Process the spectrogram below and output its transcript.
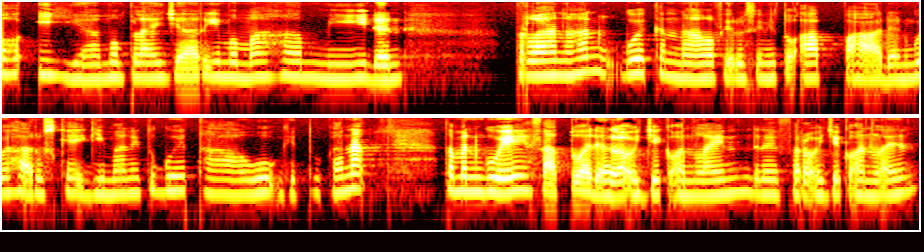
oh iya mempelajari memahami dan perlahan-lahan gue kenal virus ini tuh apa dan gue harus kayak gimana itu gue tahu gitu. Karena temen gue satu adalah ojek online driver ojek online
